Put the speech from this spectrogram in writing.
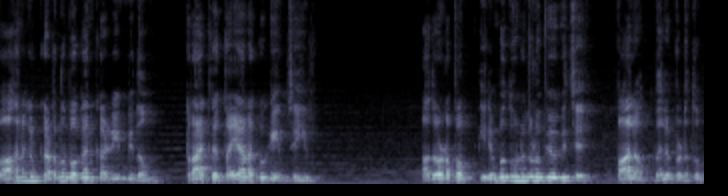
വാഹനങ്ങൾ കടന്നുപോകാൻ കഴിയും വിധം ട്രാക്ക് തയ്യാറാക്കുകയും ചെയ്യും. അതോടൊപ്പം ഇരുമ്പ് തൂണുകൾ ഉപയോഗിച്ച് പാലം ബലപ്പെടുത്തും.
